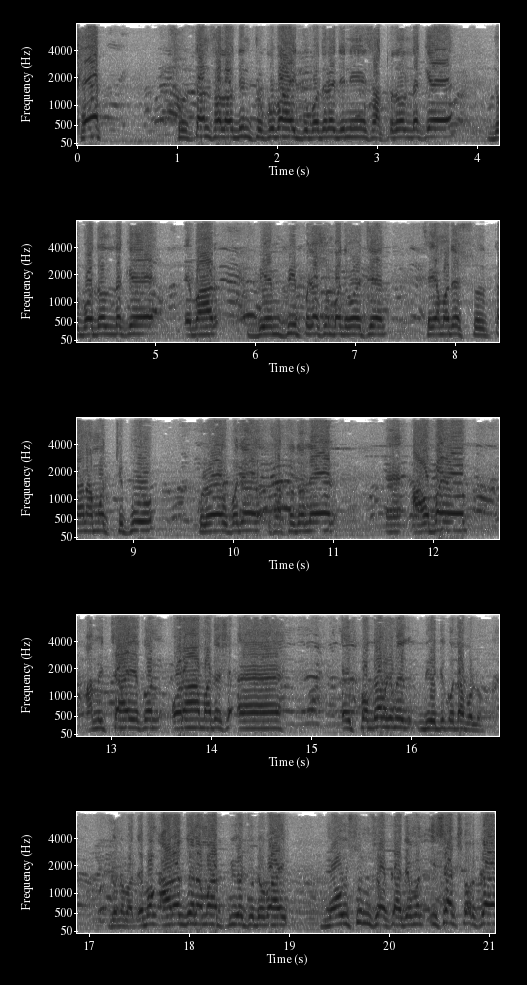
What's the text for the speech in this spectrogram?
খেপ, সুলতান সালাউদ্দিন টুকুভাই যুবদলের যিনি ছাত্রদল থেকে, যুবদল থেকে এবার বিএমপি প্রচার সম্পাদক হয়েছেন, সেই আমাদের সুলতান আহমদ টিপু কুলরা উপজেলা ছাত্রদলের আহ্বায়ক। আমি চাই এখন ওরা আমাদের এই প্রোগ্রামের সঙ্গে বিরোধী কথা বলুক। ধন্যবাদ। এবং আরেকজন আমার প্রিয় ছোট ভাই, মৌসুম সরকার, যেমন ইশাক সরকার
